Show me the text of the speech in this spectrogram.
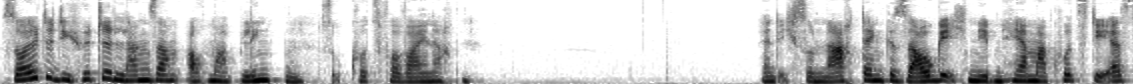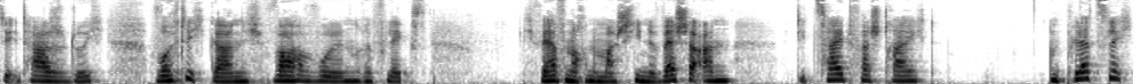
sollte die Hütte langsam auch mal blinken, so kurz vor Weihnachten. Während ich so nachdenke, sauge ich nebenher mal kurz die erste Etage durch. Wollte ich gar nicht, war wohl ein Reflex. Ich werfe noch eine Maschine Wäsche an, die Zeit verstreicht. Und plötzlich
